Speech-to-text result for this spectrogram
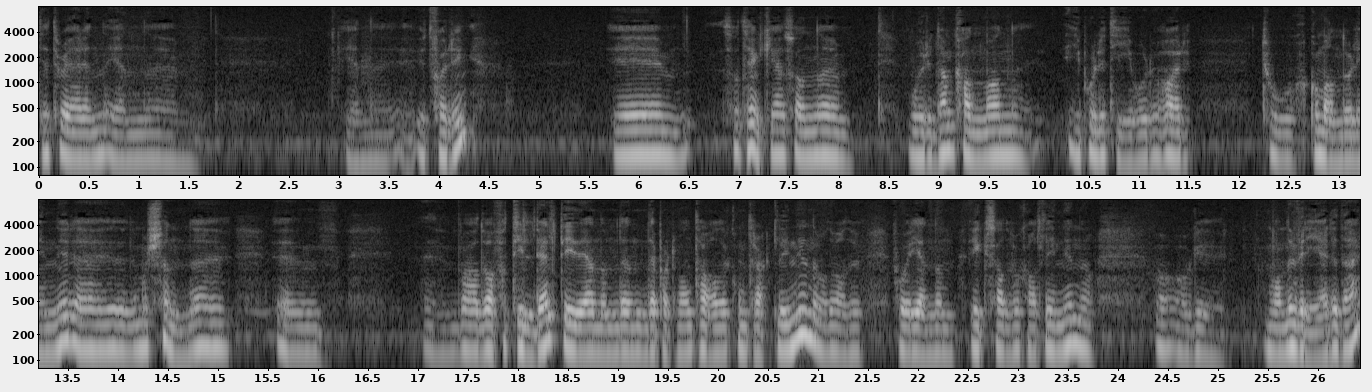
det tror jeg er en, en, en utfordring. Så tenker jeg sånn Hvordan kan man i politiet, hvor du har to kommandolinjer Du må skjønne hva du har fått tildelt gjennom den departementale kontraktlinjen, og hva du får gjennom Riksadvokatlinjen. og, og manøvrere der.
